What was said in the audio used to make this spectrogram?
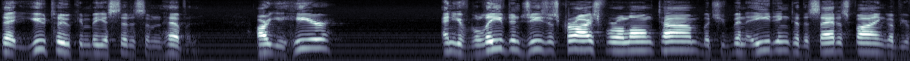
that you too can be a citizen in heaven. Are you here? And you've believed in Jesus Christ for a long time, but you've been eating to the satisfying of your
